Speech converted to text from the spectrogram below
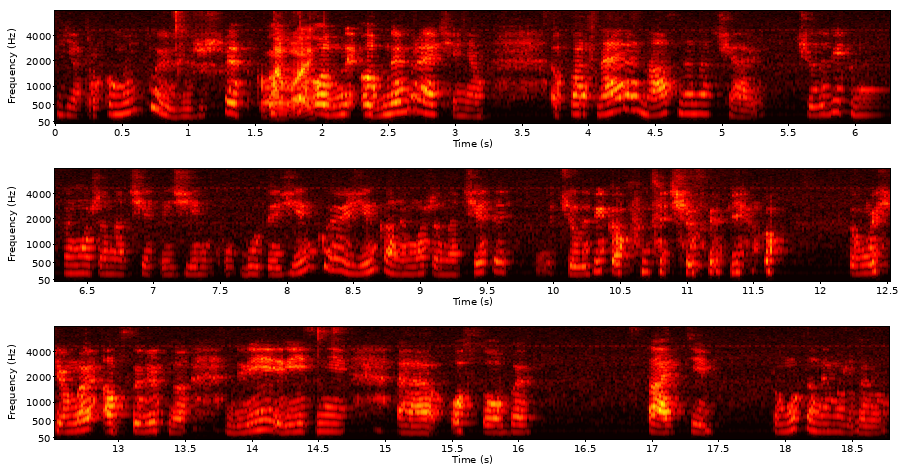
Я прокоментую дуже швидко. Давай. Одни, одним реченням. Партнери нас не навчають. Чоловік не може навчити жінку бути жінкою, жінка не може навчити чоловіка бути чоловіком. Тому що ми абсолютно дві різні е, особи статі. Тому це неможливо.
